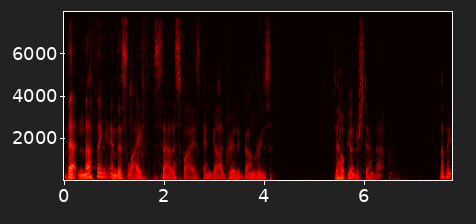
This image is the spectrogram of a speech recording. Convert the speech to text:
that nothing in this life satisfies and God created boundaries to help you understand that? Nothing.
